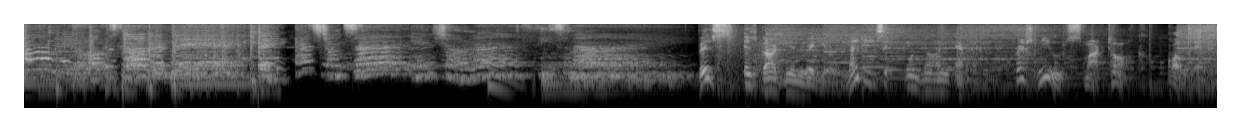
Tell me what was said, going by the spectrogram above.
Always, you're always covering me. Big S Johnson Insurance, peace of mind. This is Guardian Radio 96.9 FM. Fresh news, smart talk all day.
